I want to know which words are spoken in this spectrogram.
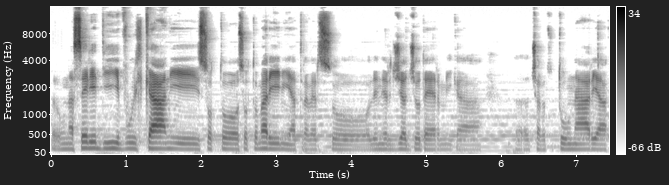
una, serie di vulcani sotto, sottomarini attraverso l'energia geotermica, eh, c'era tutta un'area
